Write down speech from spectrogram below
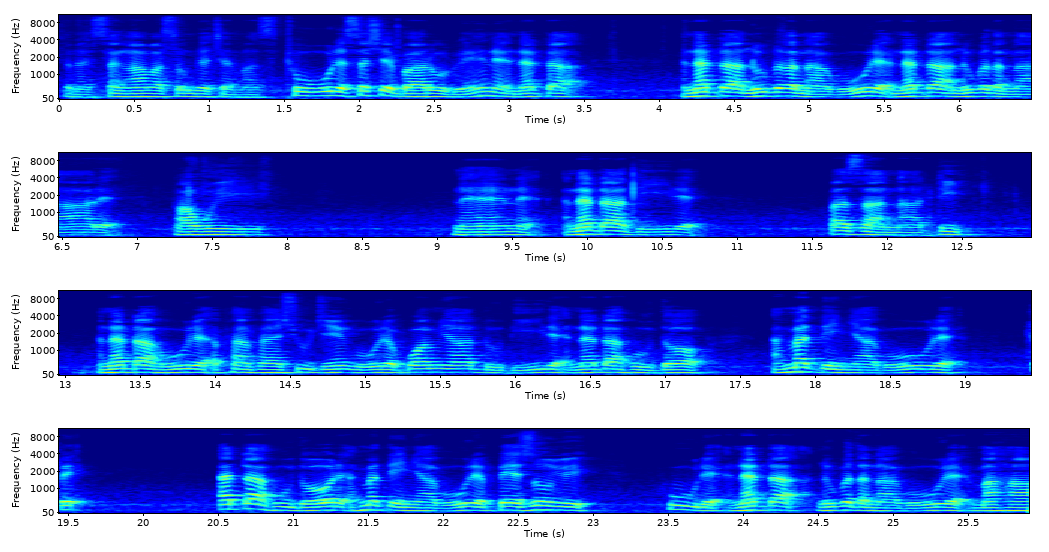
ကျွန်တော်15ပါးဆုံးဖြတ်ချက်မှာထိုးတဲ့18ပါးတို့တွင်တဲ့အနတ္တအနတ္တအနုပဒနာကိုတဲ့အနတ္တအနုပဒနာတဲ့ဘာဝေနန်းတဲ့အနတ္တတိတဲ့ပဇာနာတိ အနတ္တဟုတဲ့အဖန်ဖန်ရှုခြင်းကိုတဲ့ပွားများသူသည်တဲ့အနတ္တဟုသော အမှတ်တင်ညာကိုတဲ့ပဲ့အတ္တဟုသောတဲ့အမှတ်တင်ညာကိုတဲ့ပယ်ဆုံး၍ဟုတဲ့အနတ္တအနုပဒနာကိုတဲ့မဟာ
